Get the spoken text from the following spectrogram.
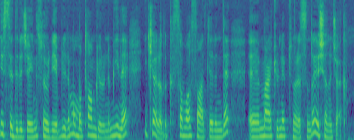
hissedileceğini söyleyebilirim. Ama tam görünüm yine 2 Aralık sabah saatlerinde e, Merkür Neptün arasında yaşanacak.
